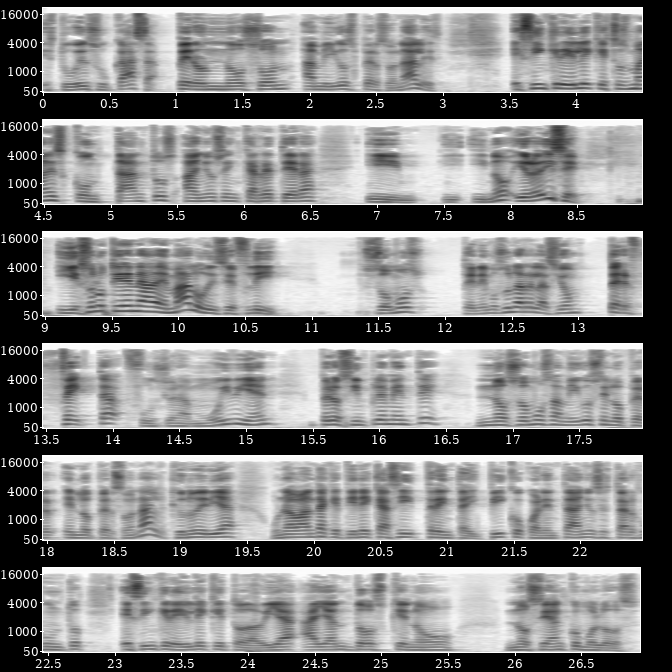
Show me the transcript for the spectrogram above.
estuve en su casa, pero no son amigos personales. Es increíble que estos manes con tantos años en carretera y, y- y no, y ahora dice, y eso no tiene nada de malo, dice Flea. Somos, tenemos una relación perfecta, funciona muy bien, pero simplemente no somos amigos en lo, per- en lo personal. Que uno diría, una banda que tiene casi treinta y pico, 40 años estar juntos, es increíble que todavía hayan dos que no, no sean como los,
